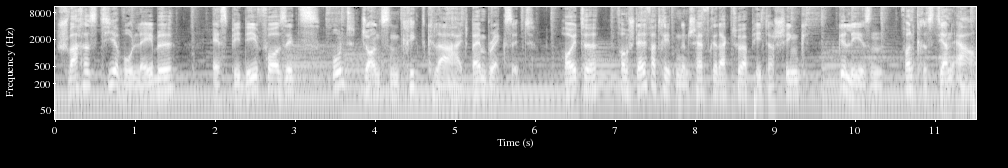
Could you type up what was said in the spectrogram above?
Schwaches Tierwohl-Label, SPD-Vorsitz und Johnson kriegt Klarheit beim Brexit. Heute vom stellvertretenden Chefredakteur Peter Schink, gelesen von Christian Erl.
